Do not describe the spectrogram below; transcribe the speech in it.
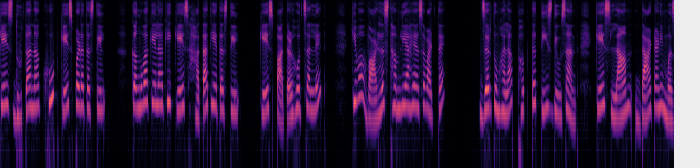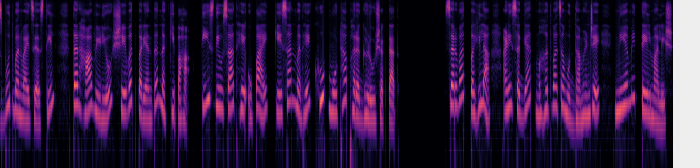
केस धुताना खूप केस पडत असतील कंगवा केला की केस हातात येत असतील केस पातळ होत चाललेत किंवा वाढच थांबली आहे असं वाटतंय? जर तुम्हाला फक्त तीस दिवसांत केस लांब दाट आणि मजबूत बनवायचे असतील तर हा व्हिडिओ शेवटपर्यंत नक्की पहा. तीस दिवसात हे उपाय केसांमध्ये खूप मोठा फरक घडवू शकतात. सर्वात पहिला आणि सगळ्यात महत्त्वाचा मुद्दा म्हणजे नियमित तेल मालिश.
